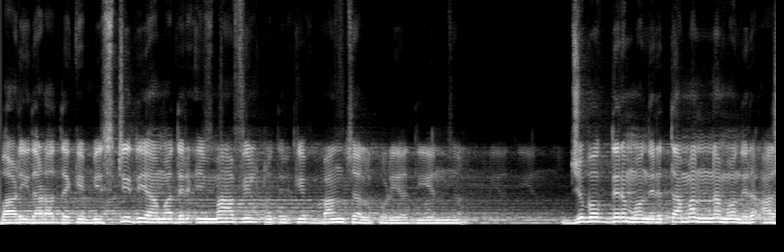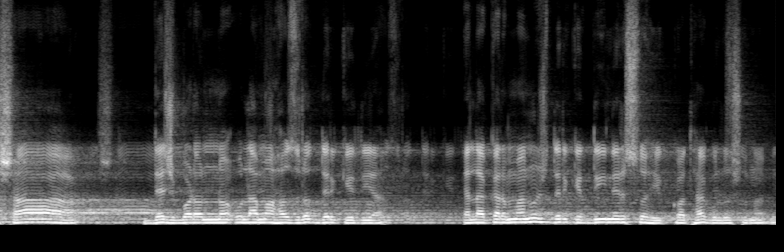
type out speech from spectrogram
বাড়ি দাঁড়া থেকে বৃষ্টি দিয়ে আমাদের এই মাহফিলটুকুকে বানচাল করিয়া দিয়েন। না যুবকদের মনের তামান্না, মনের আশা দেশ বড়ন্য উলামা হজরতদেরকে দিয়া এলাকার মানুষদেরকে দিনের সহি কথাগুলো শোনাবে।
